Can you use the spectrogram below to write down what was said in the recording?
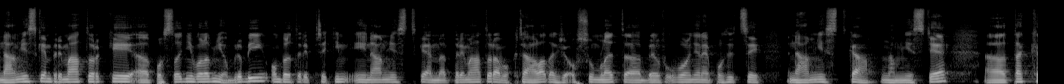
náměstkem primátorky eh, poslední volební období. On byl tedy předtím i náměstkem primátora Vokřála, takže 8 let eh, byl v uvolněné pozici náměstka na městě. Eh, tak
